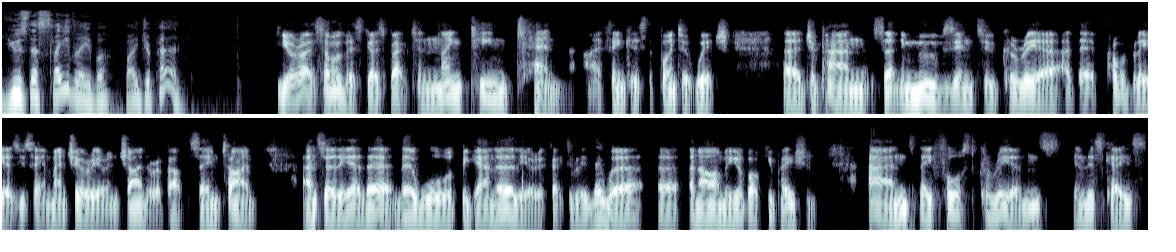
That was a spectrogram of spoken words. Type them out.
used as slave labor by Japan. You're right. Some of this goes back to 1910, I think, is the point at which uh, Japan certainly moves into Korea. And they're probably, as you say, in Manchuria and China about the same time. And so, yeah, their, their war began earlier, effectively. They were uh, an army of occupation. And they forced Koreans, in this case,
